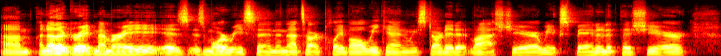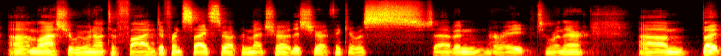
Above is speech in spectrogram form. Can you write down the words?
Um, another great memory is, is more recent, and that's our play ball weekend. We started it last year, we expanded it this year. Um, last year, we went out to five different sites throughout the metro. This year, I think it was seven or eight, somewhere in there. Um, but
